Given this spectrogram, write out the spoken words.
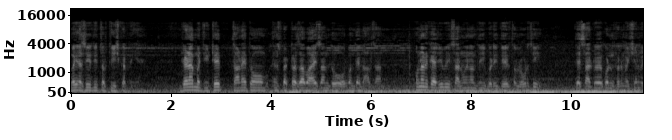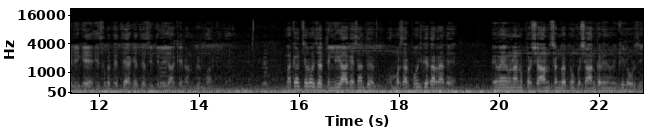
ਬਈ ਅਸੀਂ ਇਹਦੀ ਤਫਤੀਸ਼ ਕਰਨੀ ਹੈ। ਜਿਹੜਾ ਮਜੀਠੇ ਥਾਣੇ ਤੋਂ ਇੰਸਪੈਕਟਰ ਸਾਹਿਬ ਆਏ ਸਨ, ਦੋ ਹੋਰ ਬੰਦੇ ਨਾਲ ਸਨ। ਉਹਨਾਂ ਨੇ ਕਿਹਾ ਜੀ ਵੀ ਸਾਨੂੰ ਇਹਨਾਂ ਦੀ ਬੜੀ ਦੇਰ ਤੋਂ ਲੋੜ ਸੀ ਤੇ ਸਾਡੇ ਕੋਲ ਇਨਫੋਰਮੇਸ਼ਨ ਮਿਲੀ ਕਿ ਇਸ ਵਕਤ ਇੱਥੇ ਆ ਕੇ ਤੇ ਅਸੀਂ ਦਿੱਲੀ ਆ ਕੇ ਇਹਨਾਂ ਨੂੰ ਗ੍ਰਿਫਤਾਰ ਕੀਤਾ ਮੈਂ ਕਿਹਾ ਚਲੋ ਜਦ ਦਿੱਲੀ ਆ ਗਏ ਸਨ ਤੇ ਅੰਮ੍ਰਿਤਸਰ ਪਹੁੰਚ ਕੇ ਕਰ ਲੈਂਦੇ। ਐਵੇਂ ਉਹਨਾਂ ਨੂੰ ਪਰੇਸ਼ਾਨ, ਸੰਗਤ ਨੂੰ ਪਰੇਸ਼ਾਨ ਕਰਨ ਦੀ ਕੀ ਲੋੜ ਸੀ?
